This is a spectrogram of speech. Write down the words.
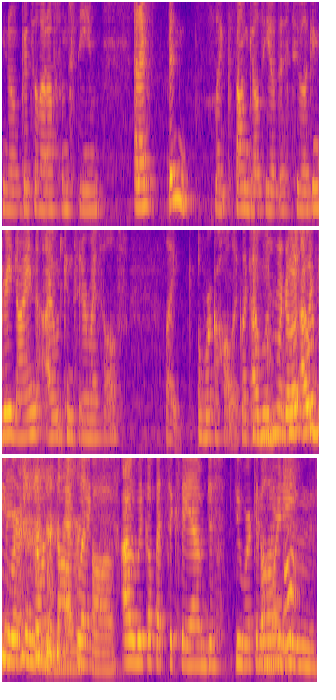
you know good to let off some steam. And I've been like found guilty of this too. Like in grade nine, I would consider myself like a workaholic. Like I mm-hmm. would, Oh God, be, that's I would be me. working nonstop. never like stop I would wake up at six a.m. just do work in the morning,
